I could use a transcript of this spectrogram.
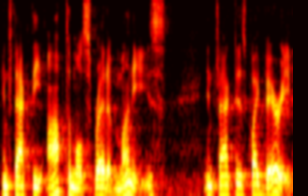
in fact, the optimal spread of monies, in fact, is quite varied.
